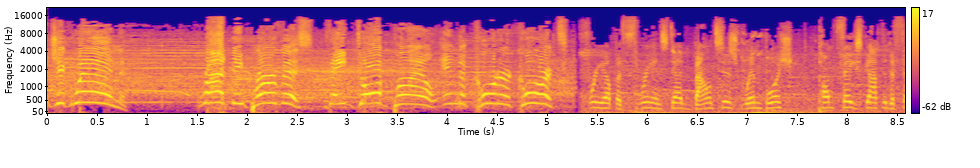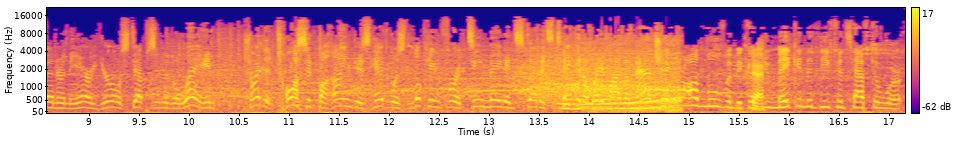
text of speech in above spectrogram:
Yes! The Magic win! Rodney Purvis, they dogpile in the corner court. Free up a three instead, bounces, Wimbush, pump fakes, got the defender in the air. Euro steps into the lane, tried to toss it behind his head, was looking for a teammate. Instead, it's taken away by the Magic. We're all moving because Okay. you're making the defense have to work.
